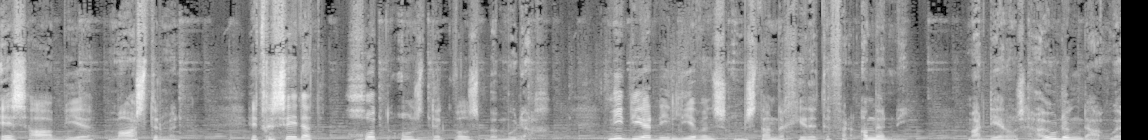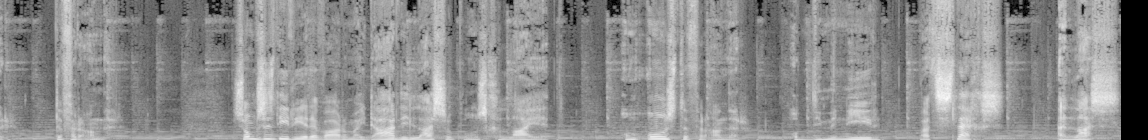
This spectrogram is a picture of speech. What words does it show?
SHB Masterman het gesê dat God ons dikwels bemoedig, nie deur die lewensomstandighede te verander nie, maar deur ons houding daaroor te verander. Soms is die rede waarom hy daardie las op ons gelaai het om ons te verander op die manier wat slegs 'n las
